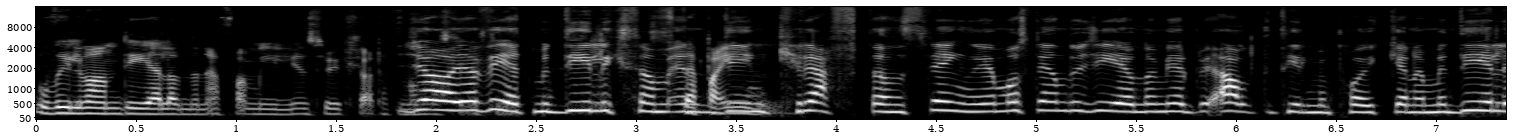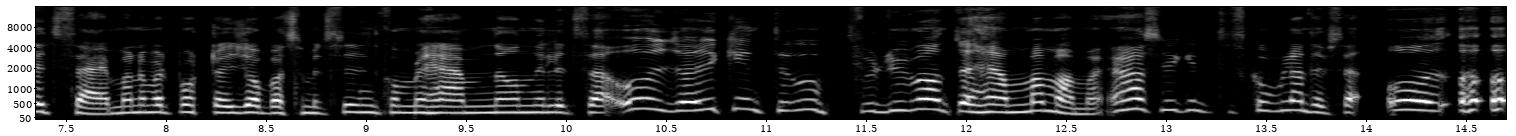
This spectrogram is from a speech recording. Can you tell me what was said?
och vill vara en del av den här familjen så är det klart att man Ja, jag liksom- vet, men det är liksom en, det är en in. kraftansträngning. Jag måste ändå ge dem, de hjälper alltid till med pojkarna. Men det är lite så här, man har varit borta och jobbat som ett svin, kommer hem, någon är lite så här, oj jag gick inte upp för du var inte hemma mamma. Ja, så jag gick inte till skolan typ så här, oj, oj,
